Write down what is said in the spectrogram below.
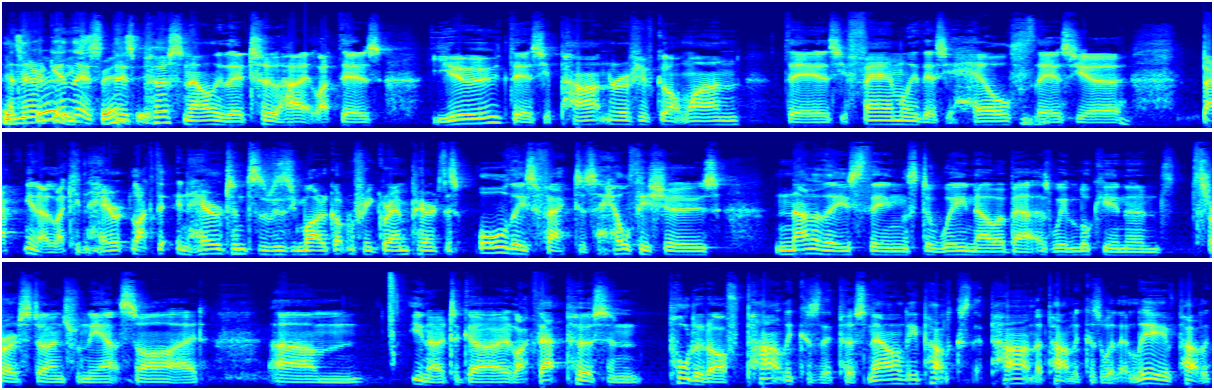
and there again, there's there's personality there too. Hey, like there's you, there's your partner if you've got one, there's your family, there's your health, there's your back, you know, like inherit like the inheritances you might have gotten from your grandparents. There's all these factors, health issues. None of these things do we know about as we look in and throw stones from the outside. Um, you know, to go like that person pulled it off partly because of their personality, partly because their partner, partly because where they live, partly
